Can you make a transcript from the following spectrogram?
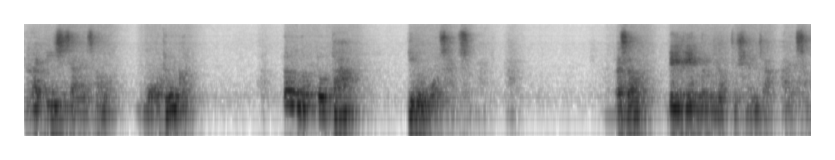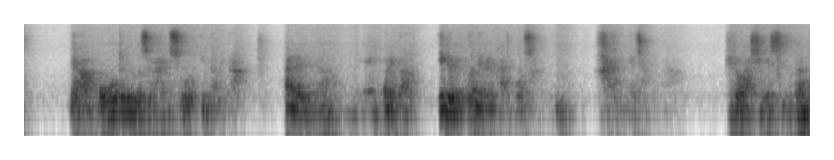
내가 이 세상에서 모든 것, 어떤 것도 다 이루고 살 수가 있다. 그래서 내게 능력 주시는 자 안에서 내가 모든 것을 할 수 있느니라. 할렐루야. 우리가 이런 은혜를 가지고 사는 하나님의 자녀가 기도하시겠습니다.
